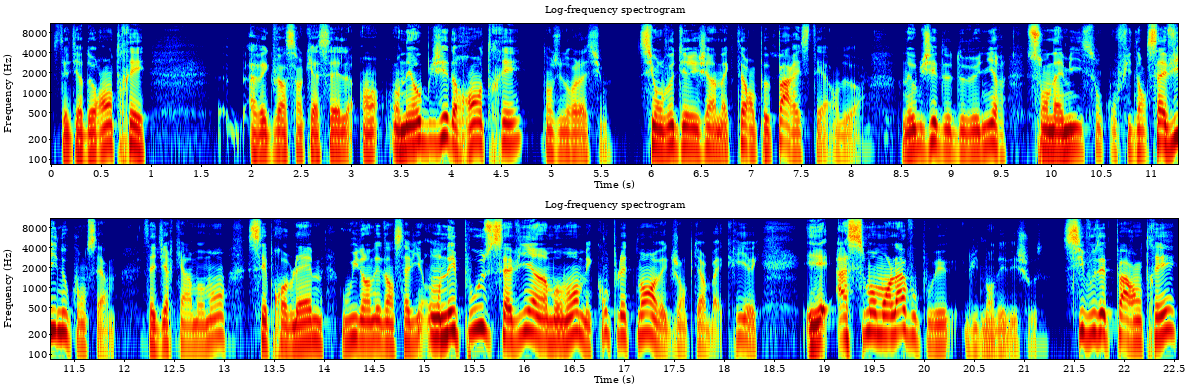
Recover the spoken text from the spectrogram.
C'est-à-dire de rentrer avec Vincent Cassel, on est obligé de rentrer dans une relation. Si on veut diriger un acteur, on peut pas rester en dehors. On est obligé de devenir son ami, son confident. Sa vie nous concerne. C'est-à-dire qu'à un moment, ses problèmes, où il en est dans sa vie, on épouse sa vie à un moment, mais complètement avec Jean-Pierre Bacry. Et à ce moment-là, vous pouvez lui demander des choses. Si vous n'êtes pas rentré,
